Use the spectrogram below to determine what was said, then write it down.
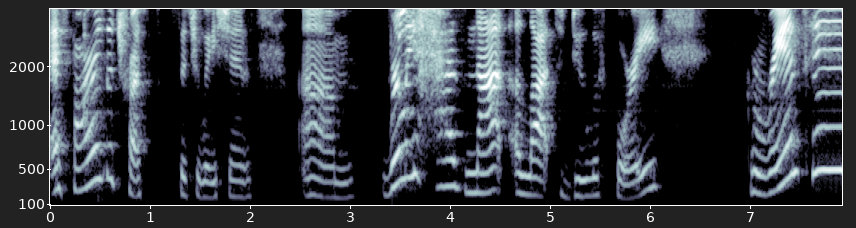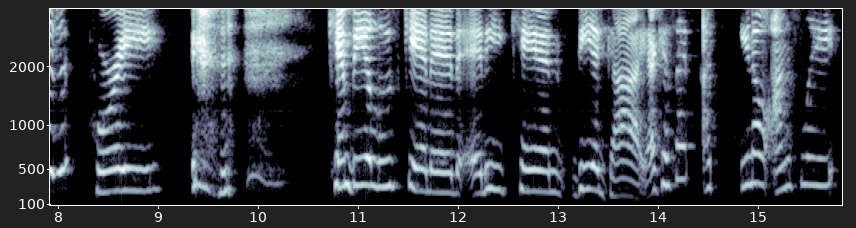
As far as the trust situation, um, really has not a lot to do with Corey Granted, Corey can be a loose cannon and he can be a guy. I guess I, I you know, honestly,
